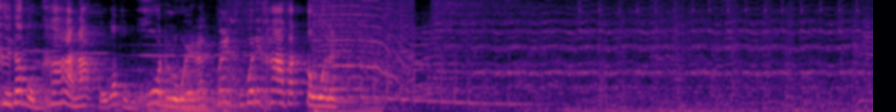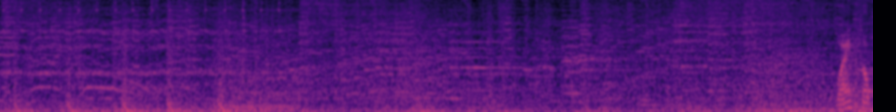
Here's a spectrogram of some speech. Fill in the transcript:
คือถ้าผมฆ่านะ ผมว่าผมโคตรรวยนะ แม่งกูไม่ได้ฆ่าสักตัวเลย ไว้จบ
